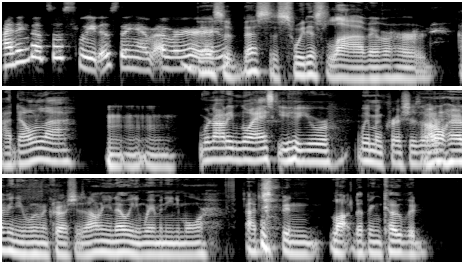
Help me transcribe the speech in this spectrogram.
I think that's the sweetest thing I've ever heard. That's the that's the sweetest lie I've ever heard. I don't lie. Mm-mm-mm. We're not even going to ask you who your women crushes are. I don't have any women crushes. I don't even know any women anymore. I've just been locked up in COVID.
